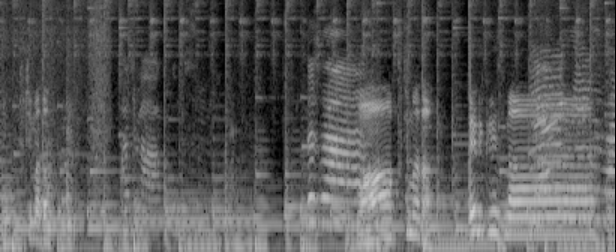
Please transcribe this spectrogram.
오, 푸짐하다. 마지막. 와, 푸짐하다. 메리 크리스마스. 메리 크리스마스.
